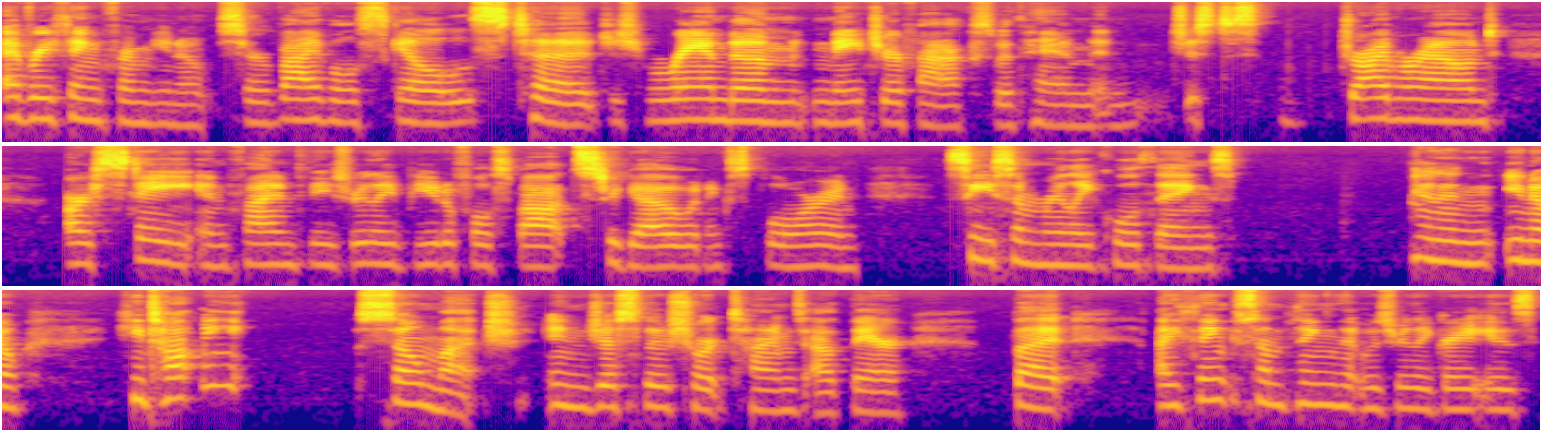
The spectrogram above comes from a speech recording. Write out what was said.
everything from, you know, survival skills to just random nature facts with him and just drive around our state and find these really beautiful spots to go and explore and see some really cool things. And then, you know, he taught me so much in just those short times out there. But I think something that was really great is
